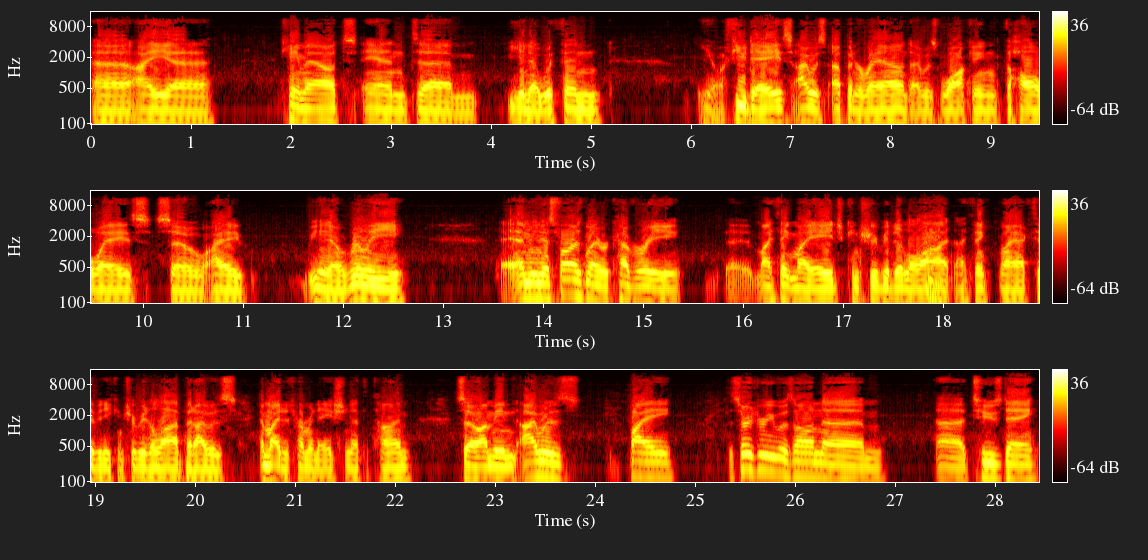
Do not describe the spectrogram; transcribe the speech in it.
Uh, I uh, came out and um, you know within you know a few days I was up and around. I was walking the hallways, so I you know really. I mean, as far as my recovery, uh, I think my age contributed a lot. I think my activity contributed a lot, but I was and my determination at the time. So I mean, I was by the surgery was on um, uh, Tuesday,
